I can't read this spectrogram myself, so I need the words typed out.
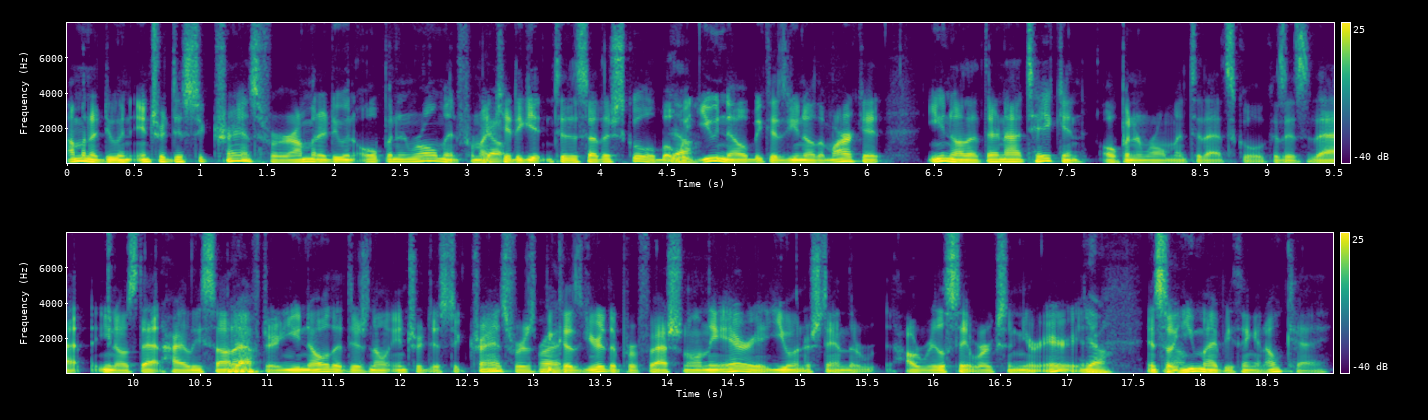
I'm going to do an intra-district transfer. I'm going to do an open enrollment for my Yep. kid to get into this other school. But Yeah. what you know, because you know the market, you know that they're not taking open enrollment to that school because it's that, you know, it's that highly sought Yeah. after. You know that there's no intra-district transfers Right. because you're the professional in the area. You understand the how real estate works in your area. Yeah. And so Yeah. you might be thinking, okay,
